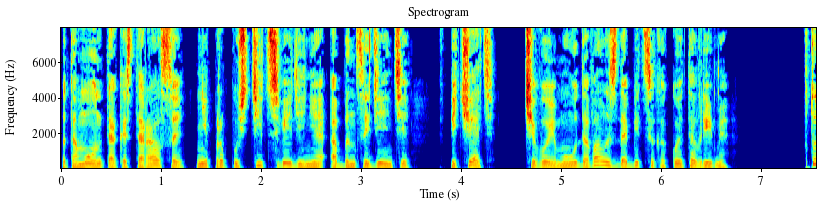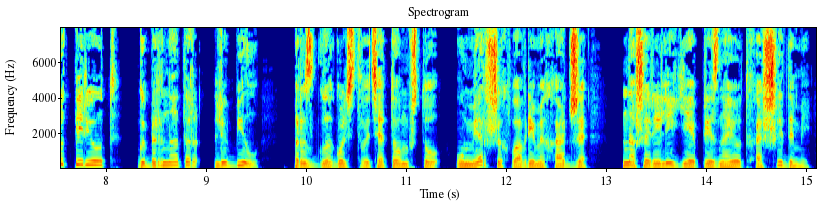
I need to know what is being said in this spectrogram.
потому он так и старался не пропустить сведения об инциденте в печать, чего ему удавалось добиться какое-то время. В тот период губернатор любил разглагольствовать о том, что умерших во время хаджа наша религия признает хашидами,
